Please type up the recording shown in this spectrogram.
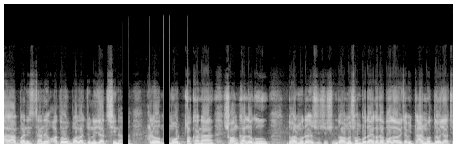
আর আফগানিস্তানে অত বলার জন্য যাচ্ছি না। আরও মোট ছখানা সংখ্যালঘু ধর্ম ধর্ম সম্প্রদায়ের কথা বলা হয়েছে। আমি তার মধ্যেও যাচ্ছি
